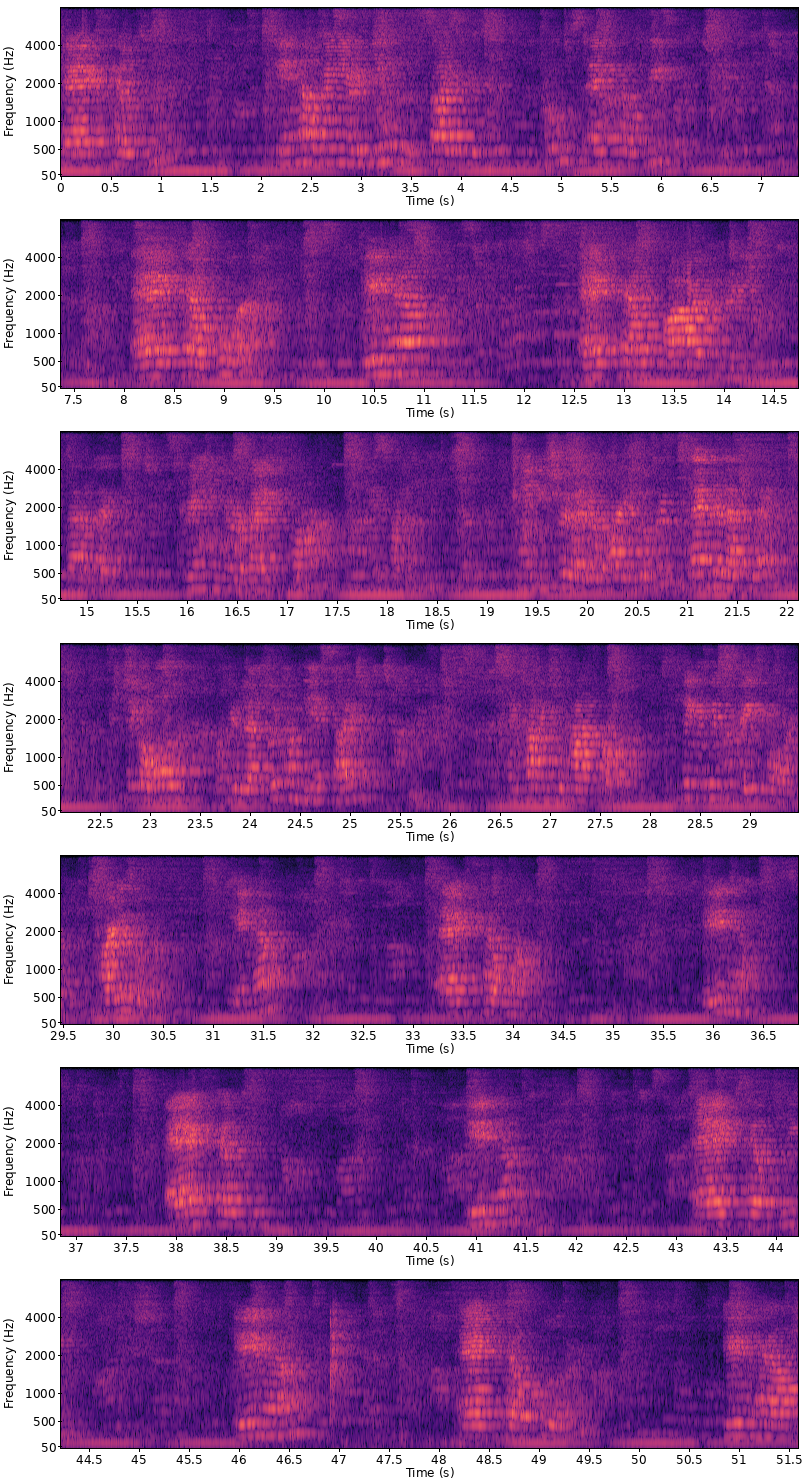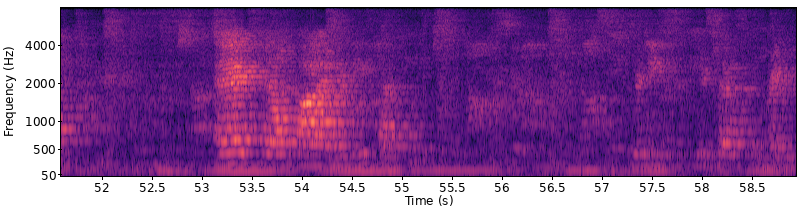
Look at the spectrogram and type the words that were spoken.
Exhale two. Inhale, bring your heel to the side of your toes. Exhale three. Exhale four. Inhale. Exhale five and release that leg. Bringing your right arm in front of you. Making sure that your heart is open. Bend your left leg. Take a hold of your left foot from the inside and coming to half frog. Fingertips face forward. Heart is open. Inhale. Exhale one. Inhale. Exhale two. Inhale. Exhale three. Inhale. Exhale four. Inhale. Exhale five. Release that foot. Release your chest and bring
